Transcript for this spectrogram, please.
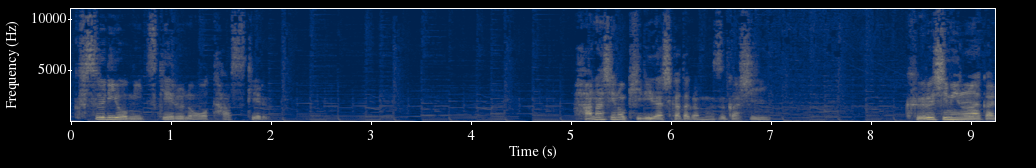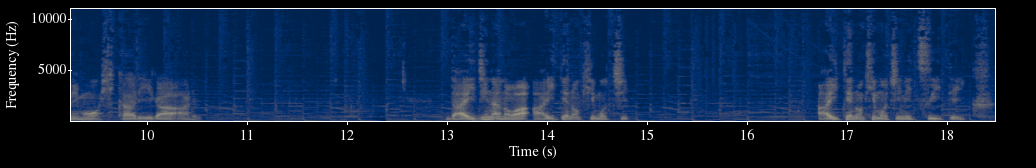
薬を見つけるのを助ける。話の切り出し方が難しい。苦しみの中にも光がある。大事なのは相手の気持ち。相手の気持ちについていく。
